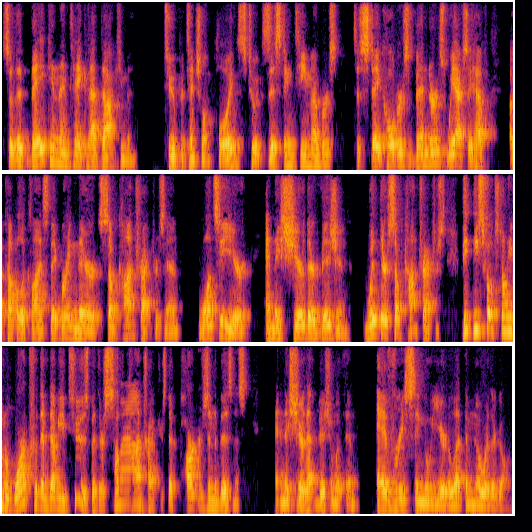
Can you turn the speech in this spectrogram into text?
so that they can then take that document to potential employees, to existing team members, to stakeholders, vendors. We actually have a couple of clients, they bring their subcontractors in once a year and they share their vision with their subcontractors. These folks don't even work for them W 2s, but they're subcontractors, they're partners in the business, and they share that vision with them. every single year to let them know where they're going.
